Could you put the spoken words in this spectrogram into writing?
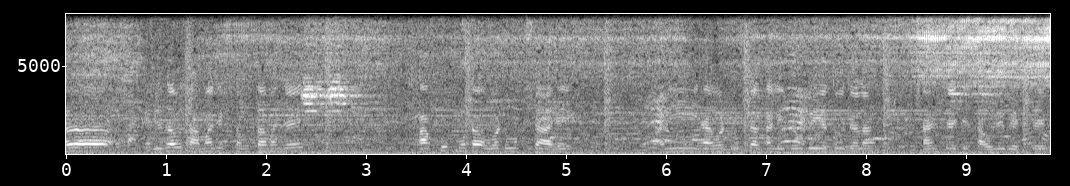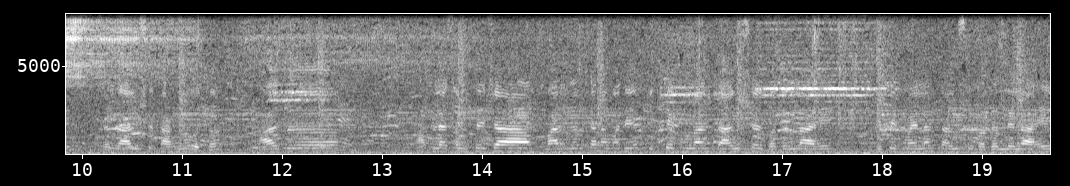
तर जिजाऊ सामाजिक संस्था म्हणजे हा खूप मोठा वटवृक्ष आहे. आणि ह्या वटवृक्षाखाली जो बी येतो त्याला छानशी सावली भेटते. त्याचं आयुष्य चांगलं होतं. आज आपल्या संस्थेच्या मार्गदर्शनामध्ये कित्येक मुलांचं आयुष्य बदललं आहे. कित्येक महिलांचं आयुष्य बदललेलं आहे.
